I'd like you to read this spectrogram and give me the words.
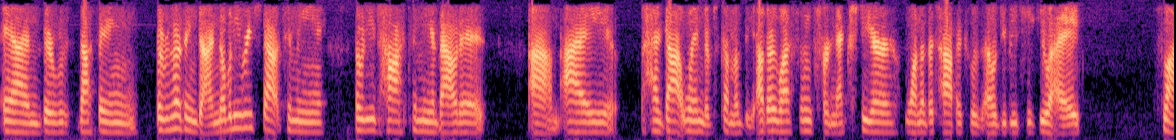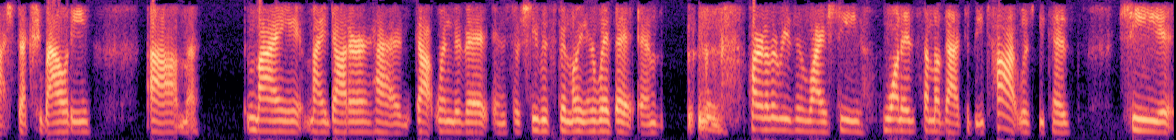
and there was nothing there was nothing done. Nobody reached out to me. Nobody talked to me about it. Um, I had got wind of some of the other lessons for next year. One of the topics was LGBTQIA slash sexuality. Um, my my daughter had got wind of it, and so she was familiar with it. And part of the reason why she wanted some of that to be taught was because she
